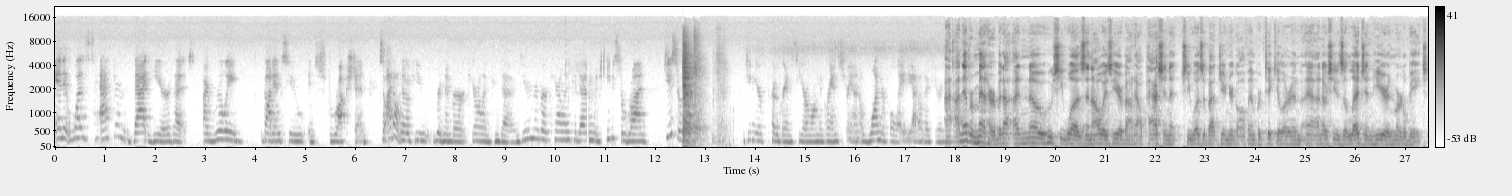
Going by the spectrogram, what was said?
And it was after that year that I really got into instruction. So I don't know if you remember Carolyn Cudone. Do you remember Carolyn Cudone when she used to run? She used to run junior programs here along the Grand Strand. A wonderful lady. I don't know if you remember. I, I never met her, but I, I, know who she was, and I always hear about how passionate she was about junior golf in particular. And I know she was a legend here in Myrtle Beach.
